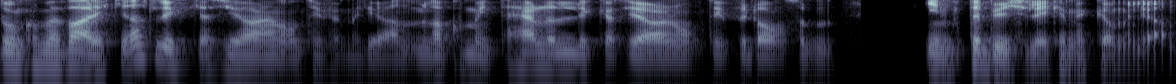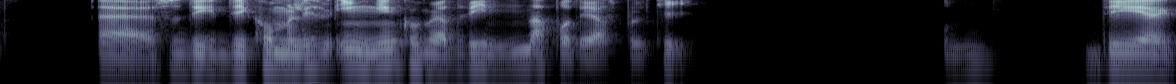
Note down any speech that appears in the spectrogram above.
de kommer varken att lyckas göra någonting för miljön men de kommer inte heller lyckas göra någonting för de som inte bryr sig lika mycket om miljön. Eh, så det, det kommer liksom, ingen kommer att vinna på deras politik. Och det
